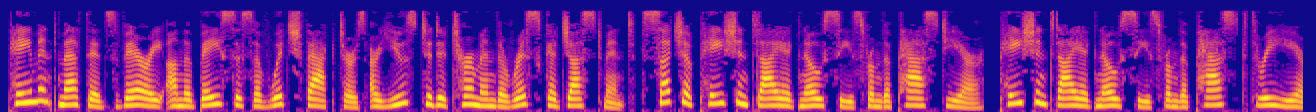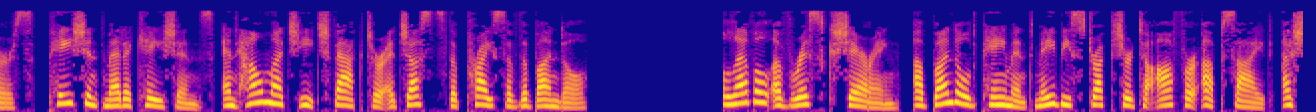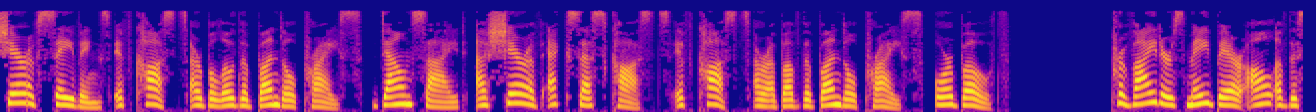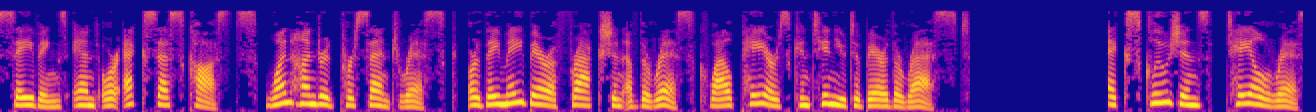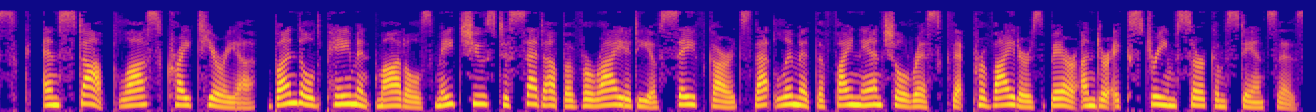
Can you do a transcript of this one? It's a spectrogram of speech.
Payment methods vary on the basis of which factors are used to determine the risk adjustment such a patient diagnoses from the past year, patient diagnoses from the past three years, patient medications and how much each factor adjusts the price of the bundle. Level of risk sharing. A bundled payment may be structured to offer upside, a share of savings if costs are below the bundle price, downside, a share of excess costs if costs are above the bundle price, or both. Providers may bear all of the savings and or excess costs 100% risk, or they may bear a fraction of the risk while payers continue to bear the rest. Exclusions, tail risk, and stop-loss criteria. Bundled payment models may choose to set up a variety of safeguards that limit the financial risk that providers bear under extreme circumstances.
